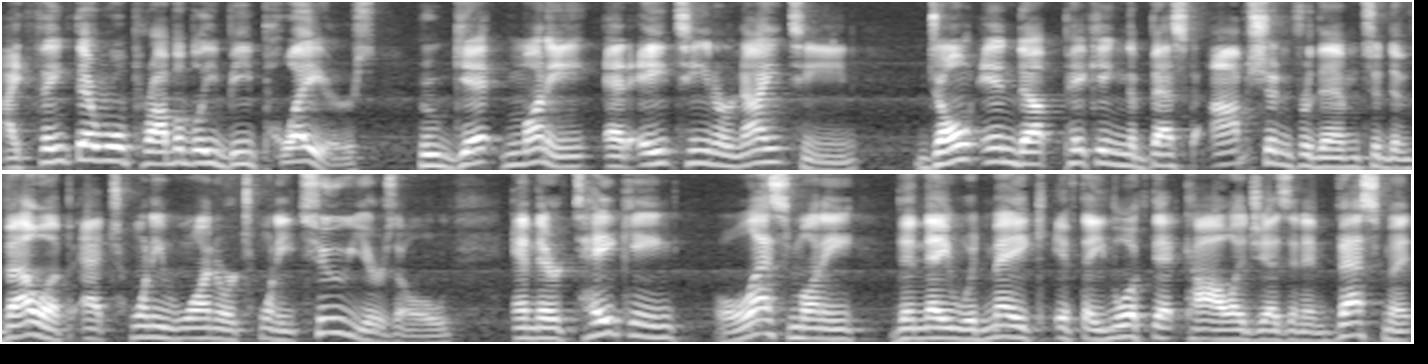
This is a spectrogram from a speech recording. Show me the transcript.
I think there will probably be players who get money at 18 or 19 don't end up picking the best option for them to develop at 21 or 22 years old, and they're taking less money than they would make if they looked at college as an investment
